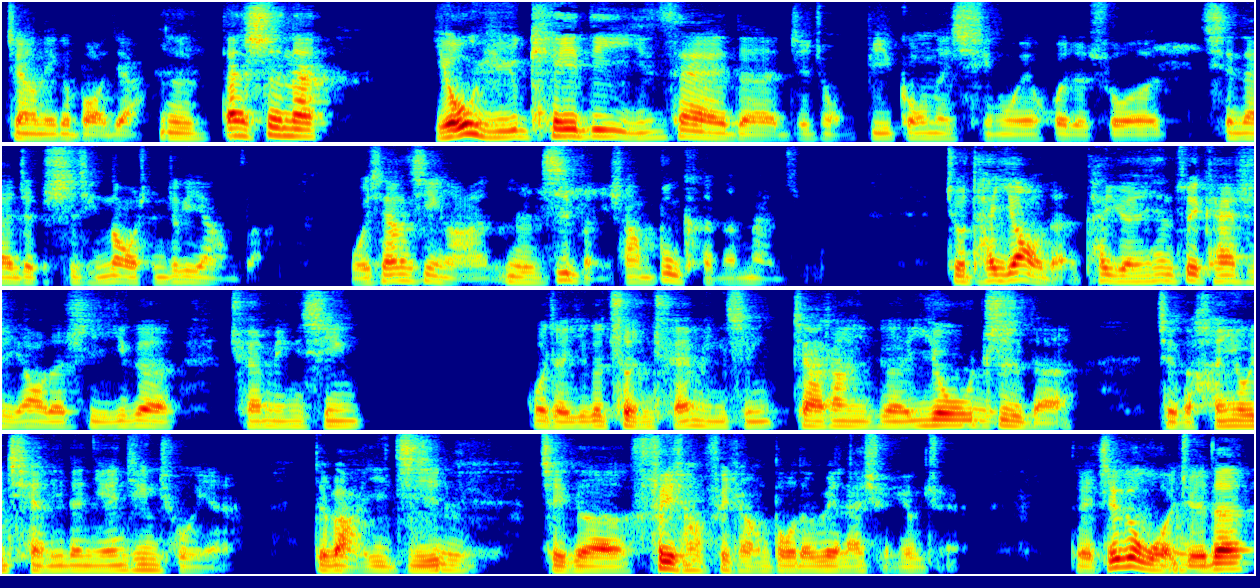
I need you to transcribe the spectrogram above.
这样的一个报价。嗯，但是呢，由于 KD 一再的这种逼宫的行为，或者说现在这个事情闹成这个样子啊，我相信啊，嗯基本上不可能满足。就他要的，他原先最开始要的是一个全明星，或者一个准全明星，加上一个优质的这个很有潜力的年轻球员，对吧？以及嗯这个非常非常多的未来选秀权。对这个，我觉得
